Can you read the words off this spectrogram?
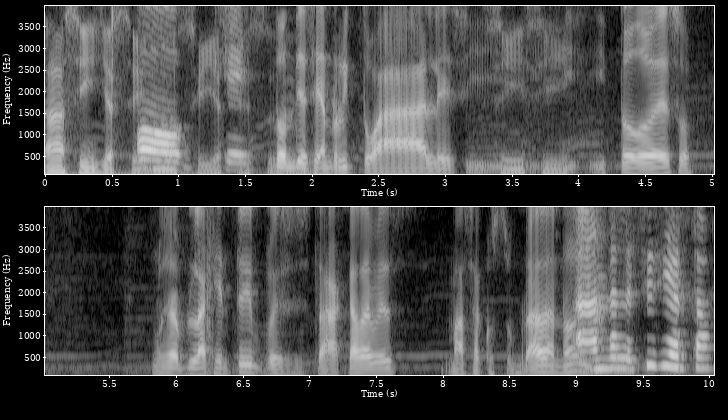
Ah, sí, ya sé. Oh, no, sí, ya sé ok. eso. donde hacían rituales y, Sí, sí. y, y todo eso. O sea, la gente pues está cada vez más acostumbrada, ¿no? Y- Ándale, sí, cierto.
